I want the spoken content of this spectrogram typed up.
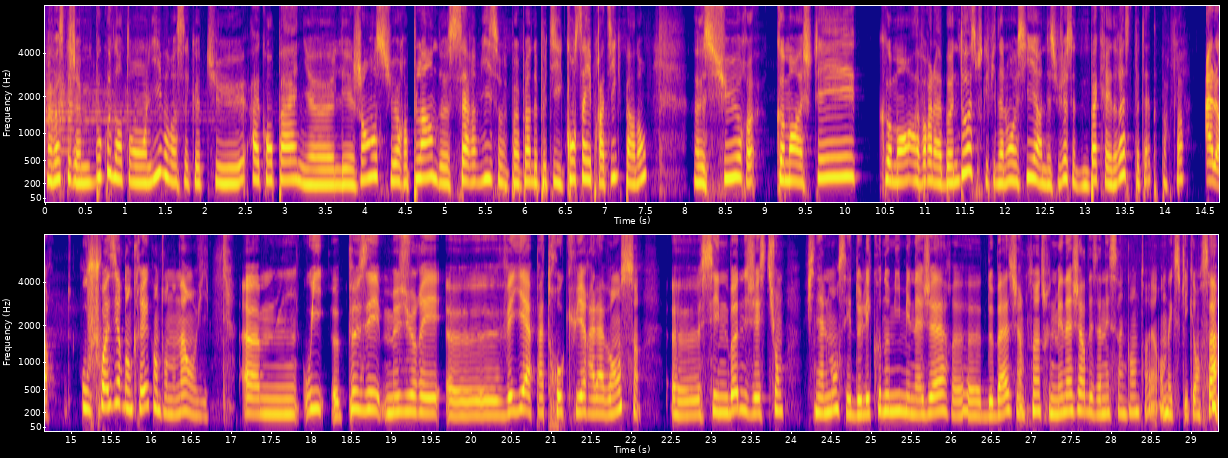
Moi, ce que j'aime beaucoup dans ton livre, c'est que tu accompagnes euh, les gens sur plein de services, plein de petits conseils pratiques, pardon, euh, sur comment acheter, comment avoir la bonne dose, parce que finalement aussi, un des sujets, c'est de ne pas créer de reste, peut-être, parfois. Alors, ou choisir d'en créer quand on en a envie. Euh, oui, peser, mesurer, veiller à pas trop cuire à l'avance. Euh, c'est une bonne gestion. Finalement, c'est de l'économie ménagère euh, de base. J'ai l'impression d'être une ménagère des années 50 en expliquant ça.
